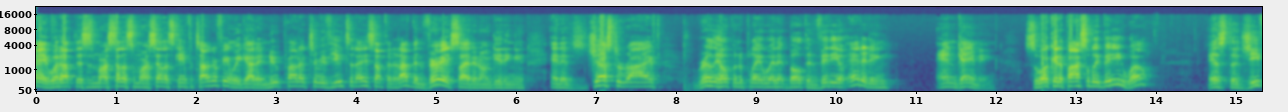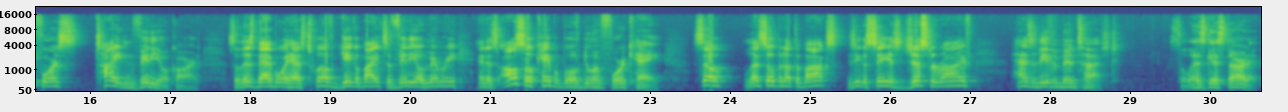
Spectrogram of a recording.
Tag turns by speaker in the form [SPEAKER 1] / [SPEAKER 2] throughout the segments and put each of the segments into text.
[SPEAKER 1] Hey, what up? This is Marcellus from Marcellus King Photography, and we got a new product to review today, something that I've been very excited on getting, and it's just arrived. Really hoping to play with it both in video editing and gaming. So what could it possibly be? Well, it's the GeForce Titan video card. So this bad boy has 12 gigabytes of video memory, and it's also capable of doing 4K. So let's open up the box. As you can see, it's just arrived, hasn't even been touched. So let's get started.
